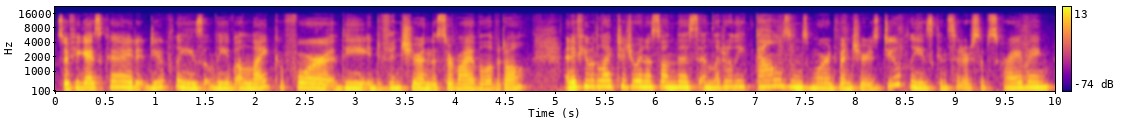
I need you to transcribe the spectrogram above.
So if you guys could, do please leave a like for the adventure and the survival of it all. And if you would like to join us on this and literally thousands more adventures, do please consider subscribing.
